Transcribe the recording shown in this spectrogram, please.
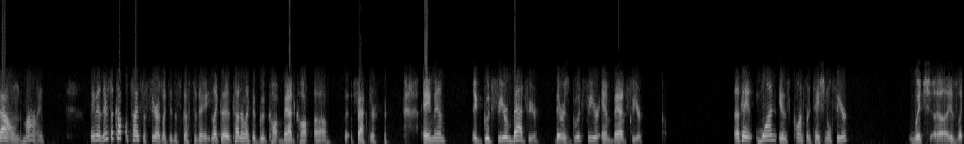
sound mind. Amen. There's a couple types of fear I'd like to discuss today, like a kind of like the good cop, bad cop uh, factor. Amen. A good fear and bad fear. There is good fear and bad fear. Okay, one is confrontational fear, which uh, is like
